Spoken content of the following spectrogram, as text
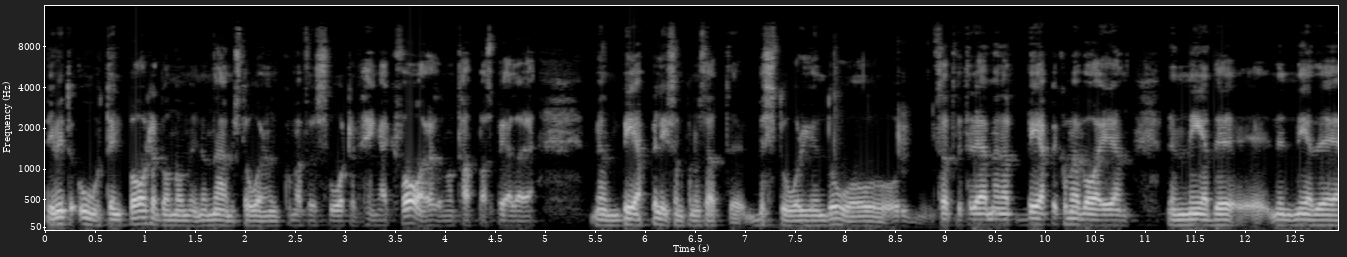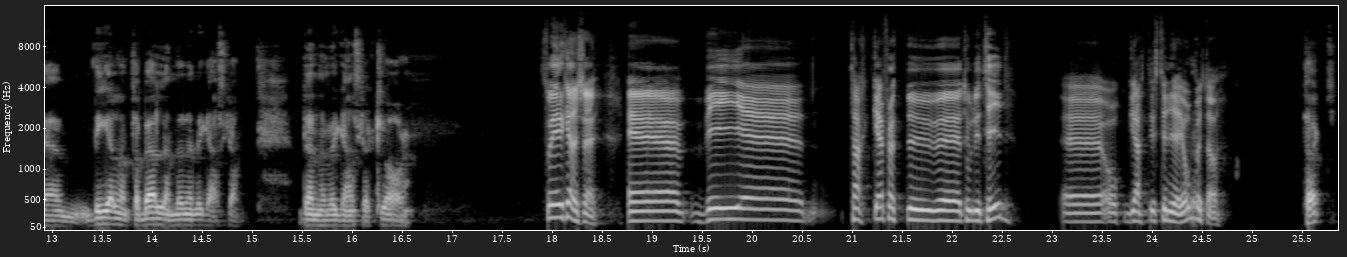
det är väl inte otänkbart att de, de de närmsta åren kommer att få svårt att hänga kvar, Att de tappar spelare. Men BP liksom på något sätt består ju ändå. Och, så att, vet du det, men att BP kommer vara i den, den, nedre, den nedre delen av tabellen, den är väl ganska, den är väl ganska klar. Så är det kanske. Eh, vi eh, tackar för att du eh, tog dig tid. Eh, och grattis till nya jobbet då. Tack.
